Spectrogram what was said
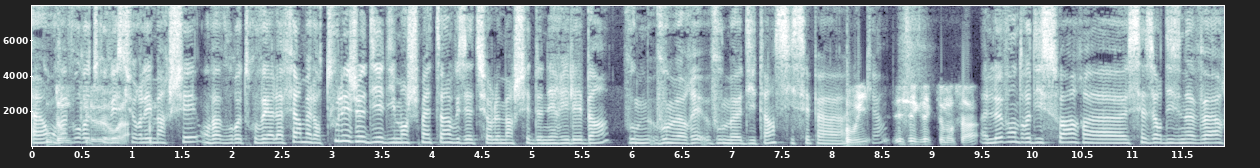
Euh, on va vous euh, retrouver voilà. sur les marchés, on va vous retrouver à la ferme. Alors tous les jeudis et dimanches matin, vous êtes sur le marché de Néry-les-Bains. Vous, me- vous, me, vous me dites hein, si c'est pas oui, le cas. c'est exactement ça. Le vendredi soir, euh, 16h-19h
